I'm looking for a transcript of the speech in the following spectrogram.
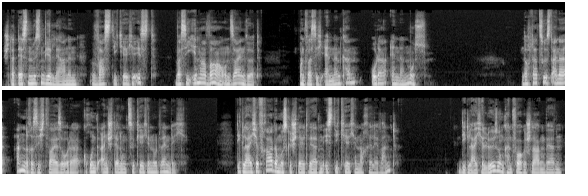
Stattdessen müssen wir lernen, was die Kirche ist, was sie immer war und sein wird und was sich ändern kann oder ändern muss. Doch dazu ist eine andere Sichtweise oder Grundeinstellung zur Kirche notwendig. Die gleiche Frage muss gestellt werden, ist die Kirche noch relevant? Die gleiche Lösung kann vorgeschlagen werden,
